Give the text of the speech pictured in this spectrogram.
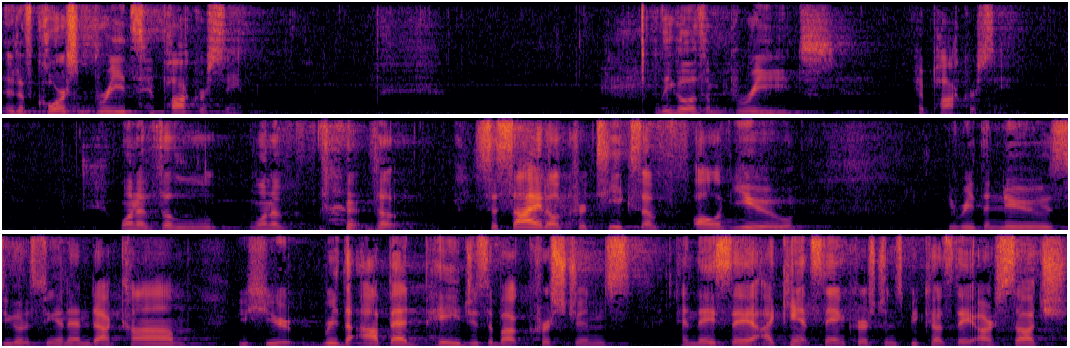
it, of course, breeds hypocrisy. Legalism breeds hypocrisy. One of the, one of the societal critiques of all of you, you read the news, you go to CNN.com, you hear, read the op ed pages about Christians, and they say, I can't stand Christians because they are such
